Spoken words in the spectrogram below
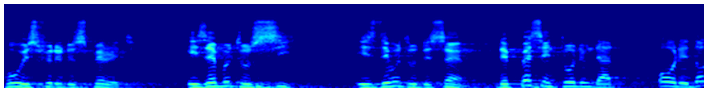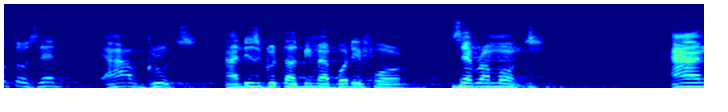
who is filled with the Spirit is able to see, is able to discern. The person told him that, oh, the doctor said I have growth, and this growth has been my body for several months. And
